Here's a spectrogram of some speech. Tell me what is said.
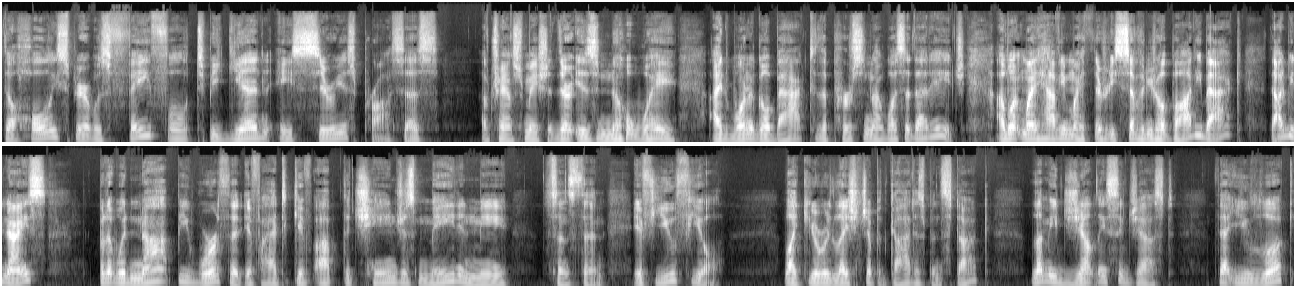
the Holy Spirit was faithful to begin a serious process of transformation. There is no way I'd want to go back to the person I was at that age. I wouldn't mind having my 37 year old body back. That'd be nice. But it would not be worth it if I had to give up the changes made in me since then. If you feel like your relationship with God has been stuck, let me gently suggest that you look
